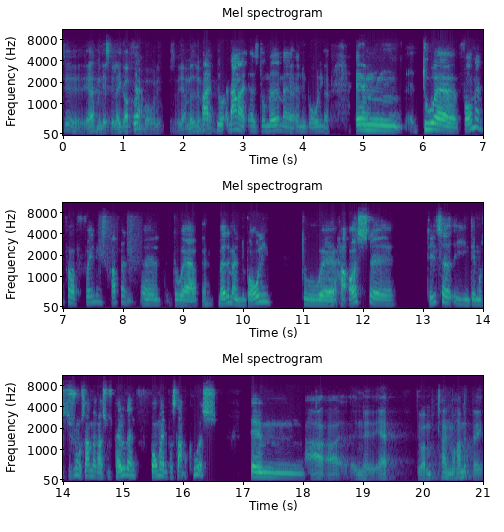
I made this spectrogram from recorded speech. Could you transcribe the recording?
Det, ja, men jeg stiller ikke op for ja. Nye Borgerlige. Så jeg er medlem. Nej, du, nej, nej, altså du er medlem af, ja. af Nye Borgerlige. Ja. Øhm, du er formand for Foreningens Frafald. Øh, du er ja. medlem af Nye Borgerlige. Du øh, har også øh, deltaget i en demonstration sammen med Rasmus Paludan, formand for Stam Kurs. Øhm, ah, ah, en, øh, ja, det var Tegn Mohammed-dag,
